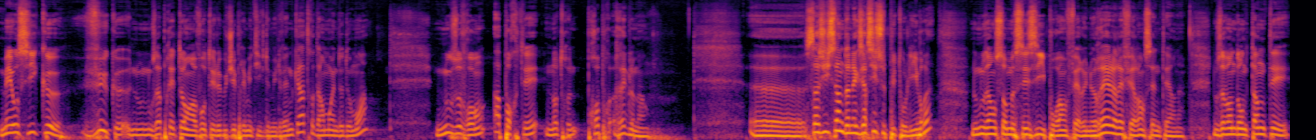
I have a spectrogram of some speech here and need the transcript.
Mais aussi que, vu que nous nous apprêtons à voter le budget primitif 2024 dans moins de deux mois, nous devrons apporter notre propre règlement. Euh, s'agissant d'un exercice plutôt libre, nous nous en sommes saisis pour en faire une réelle référence interne. Nous avons donc tenté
